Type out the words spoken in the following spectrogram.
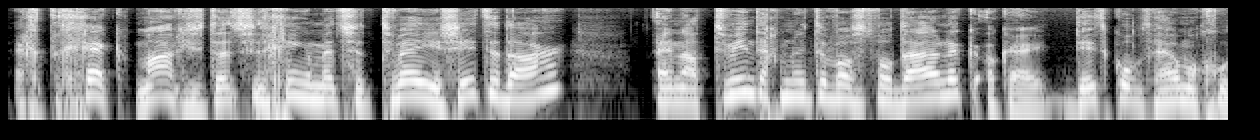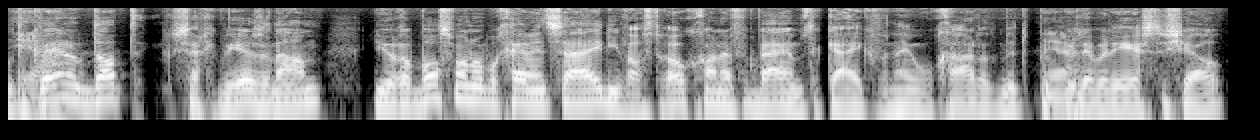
Echt gek, magisch. Dat, ze gingen met z'n tweeën zitten daar. En na 20 minuten was het wel duidelijk. Oké, dit komt helemaal goed. Ik weet ook dat, zeg ik weer zijn naam. Jure Bosman op een gegeven moment zei. Die was er ook gewoon even bij om te kijken van hey, hoe gaat het met de pupillen Ja. bij de eerste show.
